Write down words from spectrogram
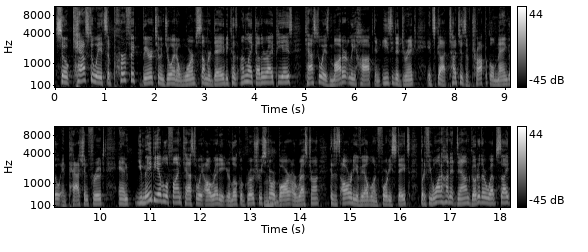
So Castaway, it's a perfect beer to enjoy on a warm summer day because unlike other IPAs, Castaway is moderately hopped and easy to drink. It's got touches of tropical mango and passion fruit. And you may be able to find Castaway already at your local grocery store, Mm-hmm. bar, or restaurant because it's already available in 40 states. But if you want to hunt it down, go to their website,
